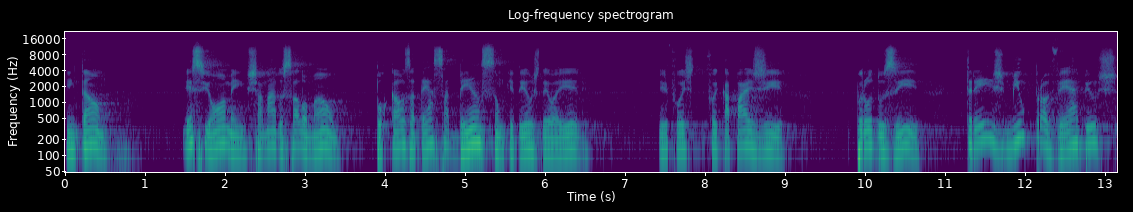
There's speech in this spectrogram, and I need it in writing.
Então, esse homem chamado Salomão, por causa dessa bênção que Deus deu a ele, ele foi, foi capaz de produzir três mil provérbios,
